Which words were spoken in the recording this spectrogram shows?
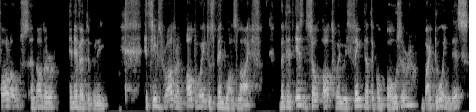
follows another inevitably. It seems rather an odd way to spend one's life. But it isn't so odd when we think that the composer, by doing this,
